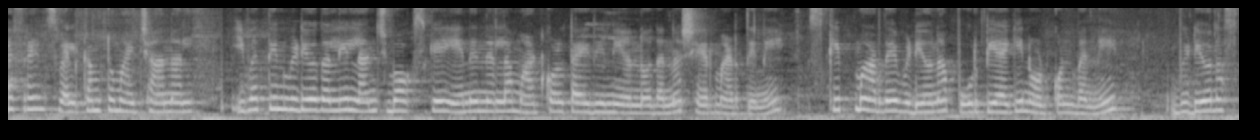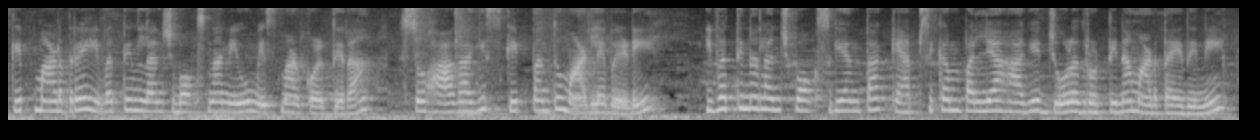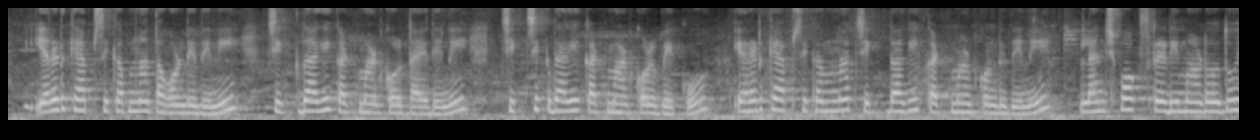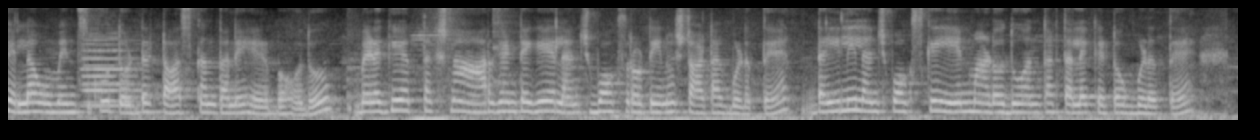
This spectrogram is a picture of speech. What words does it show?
Hi friends welcome to my channel ಇವತ್ತಿನ ವಿಡಿಯೋದಲ್ಲಿ lunch ಬಾಕ್ಸ್ಗೆ ಏನೇನೆಲ್ಲ ಮಾಡ್ಕೊಳ್ತಾ ಇದ್ದೀನಿ ಅನ್ನೋದನ್ನು ಶೇರ್ ಮಾಡ್ತೀನಿ. ಸ್ಕಿಪ್ ಮಾಡದೆ ವಿಡಿಯೋನ ಪೂರ್ತಿಯಾಗಿ ನೋಡ್ಕೊಂಡು ಬನ್ನಿ. ವಿಡಿಯೋನ ಸ್ಕಿಪ್ ಮಾಡಿದ್ರೆ ಇವತ್ತಿನ ಲಂಚ್ ಬಾಕ್ಸ್ನ ನೀವು ಮಿಸ್ ಮಾಡ್ಕೊಳ್ತೀರಾ. ಸೊ ಹಾಗಾಗಿ ಸ್ಕಿಪ್ ಅಂತೂ ಮಾಡಲೇಬೇಡಿ. ಇವತ್ತಿನ ಲಂಚ್ ಬಾಕ್ಸ್ಗೆ ಅಂತ ಕ್ಯಾಪ್ಸಿಕಮ್ ಪಲ್ಯ ಹಾಗೆ ಜೋಳದ ರೊಟ್ಟಿನ ಮಾಡ್ತಾ ಇದ್ದೀನಿ. ಎರಡು ಕ್ಯಾಪ್ಸಿಕಮ್ನ ತಗೊಂಡಿದ್ದೀನಿ. ಚಿಕ್ಕದಾಗಿ ಕಟ್ ಮಾಡ್ಕೊಳ್ತಾ ಇದ್ದೀನಿ. ಚಿಕ್ಕ ಚಿಕ್ಕದಾಗಿ ಕಟ್ ಮಾಡ್ಕೊಳ್ಬೇಕು. ಎರಡು ಕ್ಯಾಪ್ಸಿಕಮ್ನ ಚಿಕ್ಕದಾಗಿ ಕಟ್ ಮಾಡ್ಕೊಂಡಿದ್ದೀನಿ. ಲಂಚ್ ಬಾಕ್ಸ್ ರೆಡಿ ಮಾಡೋದು ಎಲ್ಲ ವುಮೆನ್ಸ್ಗೂ ದೊಡ್ಡ ಟಾಸ್ಕ್ ಅಂತಲೇ ಹೇಳಬಹುದು. ಬೆಳಗ್ಗೆ ಎದ್ದ ತಕ್ಷಣ ಆರು ಗಂಟೆಗೆ ಲಂಚ್ ಬಾಕ್ಸ್ ರೊಟೀನು ಸ್ಟಾರ್ಟ್ ಆಗಿಬಿಡುತ್ತೆ. ಡೈಲಿ ಲಂಚ್ ಬಾಕ್ಸ್ಗೆ ಏನು ಮಾಡೋದು ಅಂತ ತಲೆ ಕೆಟ್ಟೋಗ್ಬಿಡುತ್ತೆ.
